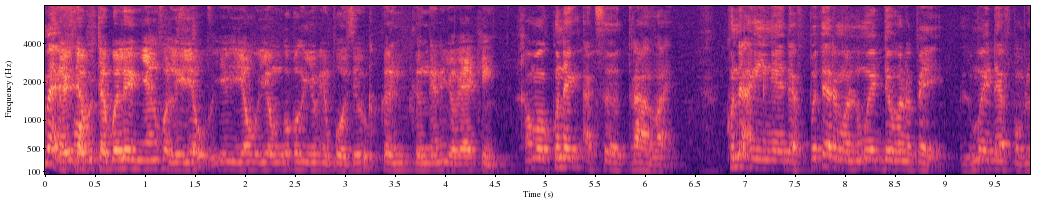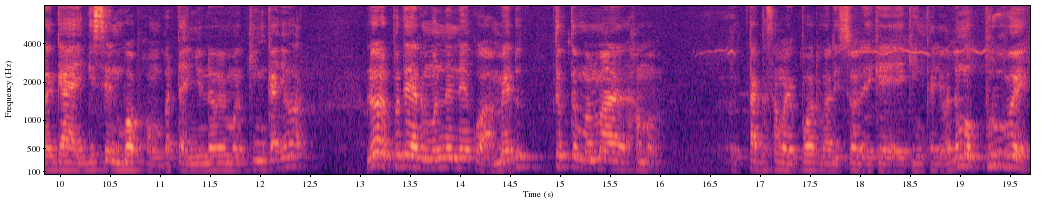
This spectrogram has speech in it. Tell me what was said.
Mais te foofu te ba léegi ñaa ngi fa léegi yow yow yow nga bëgg ñu imposer wu que que nga ni yow yaay king. xam nga ku nekk ak sa travail ku ne ak li ngay def peut-être man lu may développé lu may def moom la gars yi gis seen bopp xam nga ba tey ñu newee ma King Kajoor loolu peut-être mën na ne quoi mais du tëb tëb man maa xam nga tagg samay pote Wadizone aka King Kajoor dama prouvé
